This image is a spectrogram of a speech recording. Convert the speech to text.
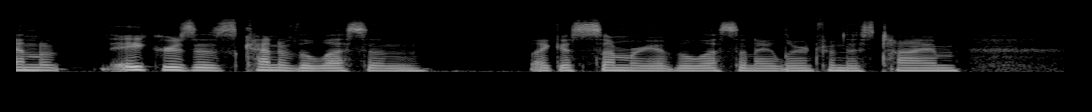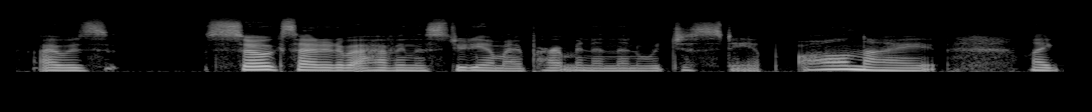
and Acres is kind of the lesson, like a summary of the lesson I learned from this time. I was so excited about having the studio in my apartment and then would just stay up all night, like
